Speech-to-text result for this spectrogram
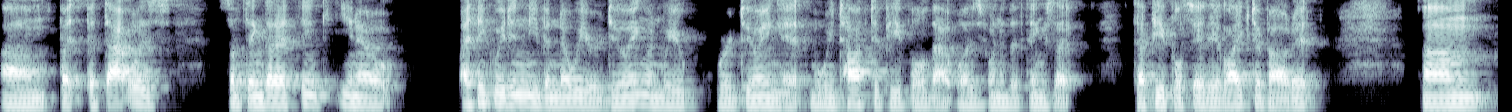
Um, but but that was something that I think you know I think we didn't even know we were doing when we were doing it. When we talked to people, that was one of the things that that people say they liked about it. Um,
